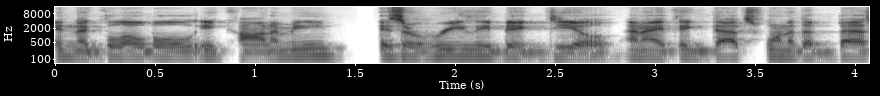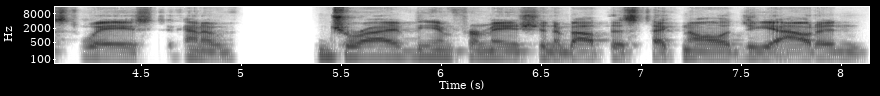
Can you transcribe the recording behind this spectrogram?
in the global economy is a really big deal. And i think that's one of the best ways to kind of drive the information about this technology out in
